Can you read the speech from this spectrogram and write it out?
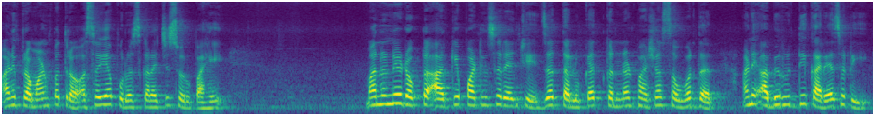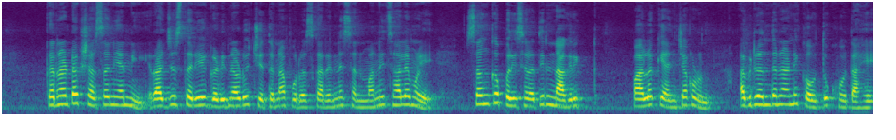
आणि प्रमाणपत्र असं या पुरस्काराचे स्वरूप आहे. माननीय doctor R K Patil sir यांचे जत तालुक्यात कन्नड भाषा संवर्धन आणि अभिवृद्धी कार्यासाठी कर्नाटक शासन यांनी राज्यस्तरीय गडीनाडू चेतना पुरस्काराने सन्मानित झाल्यामुळे संघ परिसरातील नागरिक पालक यांच्याकडून अभिनंदन आणि कौतुक होत आहे.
